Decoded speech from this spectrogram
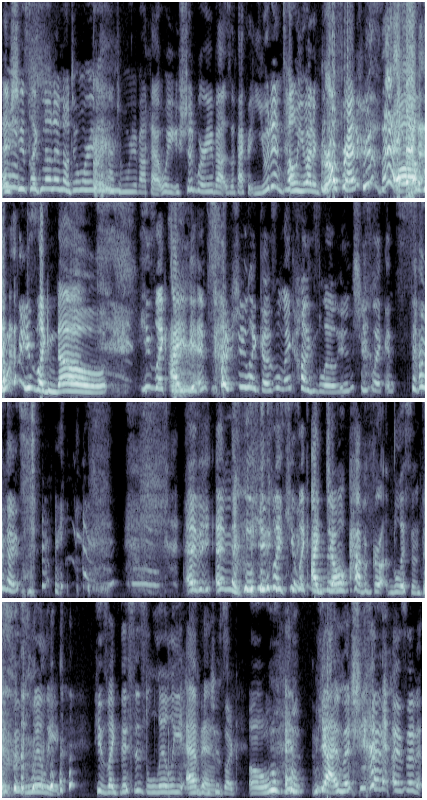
And she's like, no, no, no, don't worry about that. Don't worry about that. What you should worry about is the fact that you didn't tell me you had a girlfriend. Who's that? Oh, he's like, no. He's like, I, and so she like goes and like hugs Lily, and she's like, it's so nice to meet you. And and he's like, he's like, I don't have a girl. Listen, this is Lily. He's like, this is Lily Evans. She's like, oh. and yeah, and then she has, I said,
